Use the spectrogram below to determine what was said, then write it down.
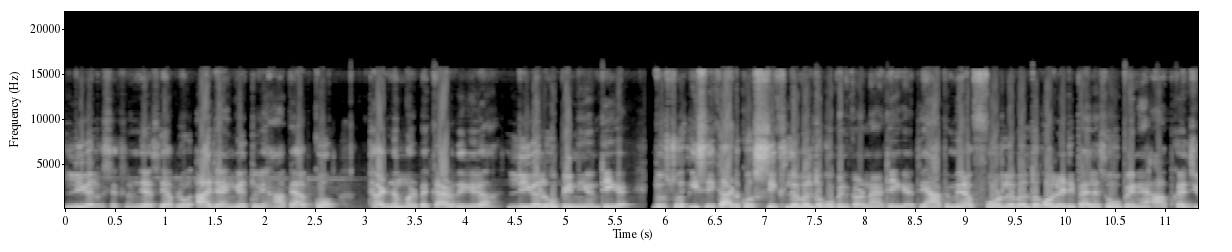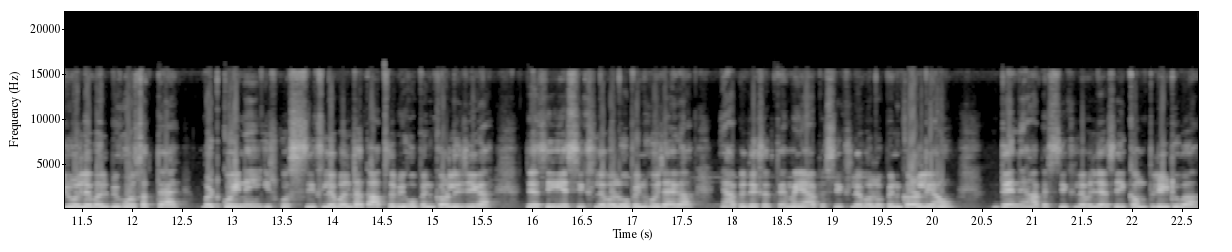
लीगल के सेक्शन में जैसे आप लोग आ जाएँगे तो यहाँ पे आपको थर्ड नंबर पे कार्ड दिखेगा लीगल ओपिनियन ठीक है? दोस्तों, इसी कार्ड को सिक्स लेवल तक ओपन करना है, ठीक है? तो यहाँ पे मेरा फोर लेवल तक ऑलरेडी पहले से ओपन है। आपका ज़ीरो लेवल भी हो सकता है बट कोई नहीं, इसको सिक्स लेवल तक आप सभी ओपन कर लीजिएगा। जैसे ही ये सिक्स लेवल ओपन हो जाएगा, यहाँ पे देख सकते हैं, मैं यहाँ पे सिक्स लेवल ओपन कर लिया हूँ। देन यहाँ पे सिक्स लेवल जैसे ही कंप्लीट हुआ,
